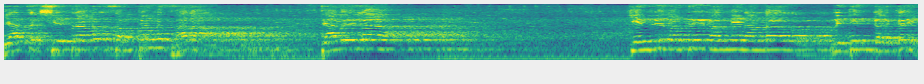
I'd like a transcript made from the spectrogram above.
याच क्षेत्रावर संपन्न झाला. त्यावेळेला केंद्रीय मंत्री मान्य नामदार नितीन गडकरी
